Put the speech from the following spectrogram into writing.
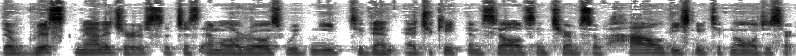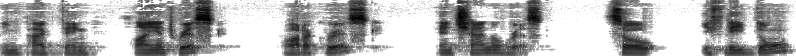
the risk managers, such as MLROs, would need to then educate themselves in terms of how these new technologies are impacting client risk, product risk, and channel risk. So if they don't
